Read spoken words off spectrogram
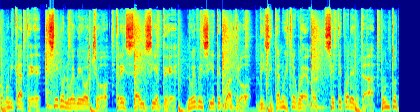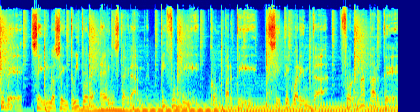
Comunicate 098-367-974. Visita nuestra web 740.tv. Seguinos en Twitter e Instagram. Difundí, compartí. 740. Forma parte.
